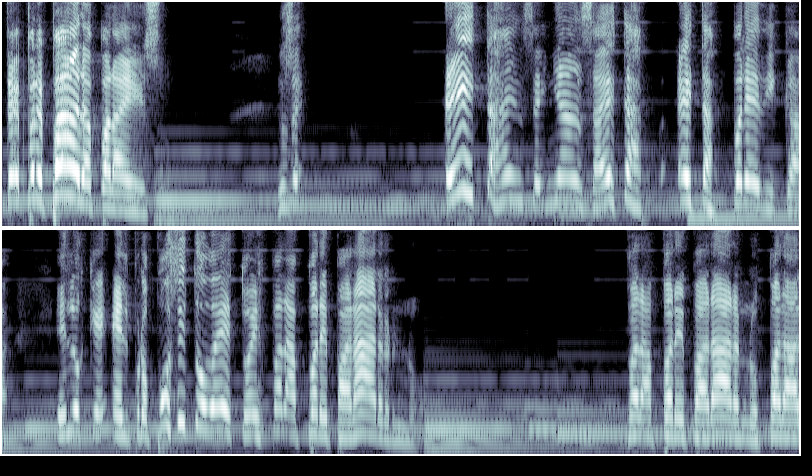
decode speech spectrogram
Te prepara para eso. Entonces, estas enseñanzas, estas, estas prédicas, es lo que el propósito de esto es para prepararnos para prepararnos, para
